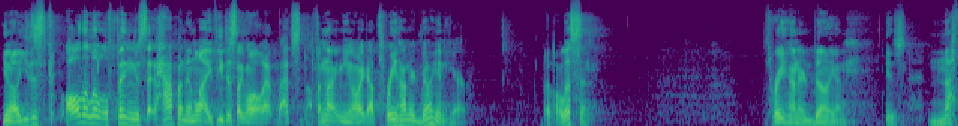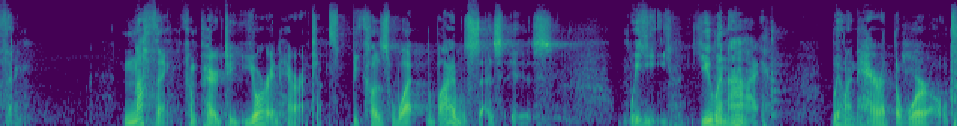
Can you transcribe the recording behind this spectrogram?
You know, you just, all the little things that happen in life, you just think, well, that, that's nothing. I, you know, I got 300 million here. But listen, 300 billion is nothing. Nothing compared to your inheritance because what the Bible says is we, you and I, will inherit the world.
